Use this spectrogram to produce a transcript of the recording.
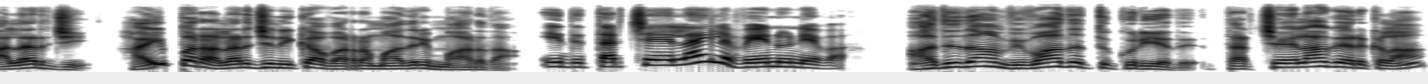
அலர்ஜி ஹைப்பர் அலர்ஜினிக்கா வர்ற மாதிரி மாறுதான். இது தற்செயலா இல்ல வேணுனேவா? அதுதான் விவாதத்துக்குரியது. தற்செயலாக இருக்கலாம்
